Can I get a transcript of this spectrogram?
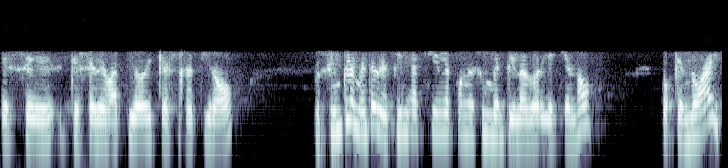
que se, que se debatió y que se retiró, pues simplemente define a quién le pones un ventilador y a quién no, porque no hay.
